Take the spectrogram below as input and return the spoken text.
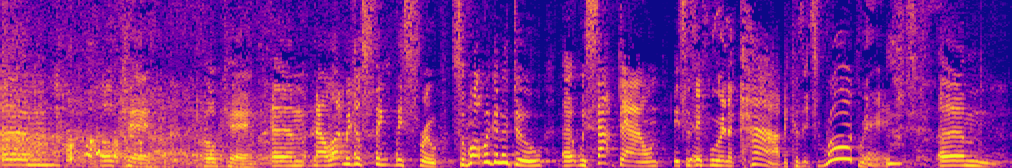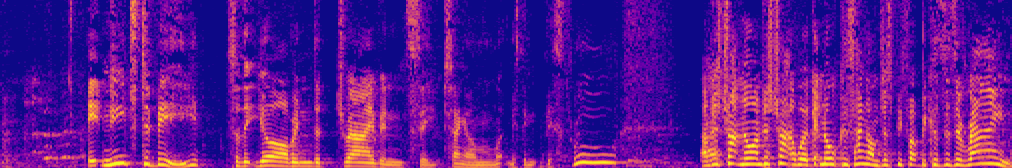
um, okay. Okay. Um, now let me just think this through. So what we're going to do? Uh, we sat down. It's as if we're in a car because it's road rage. Um, it needs to be so that you're in the driving seat. Hang on. Let me think this through. I'm just trying. No, I'm just trying to work it. No, because hang on. Just before because there's a rhyme.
